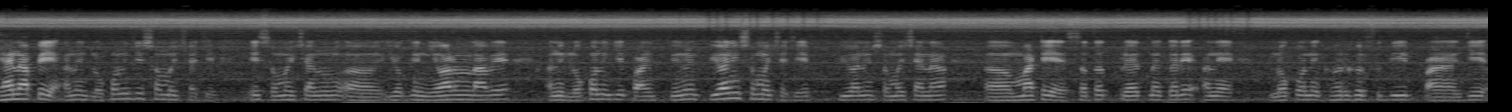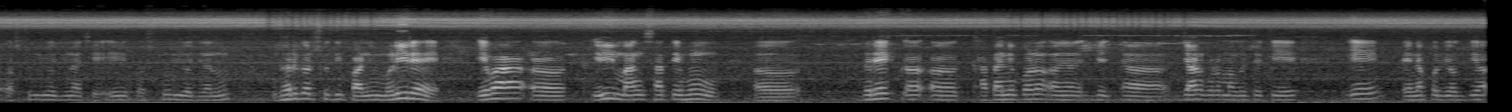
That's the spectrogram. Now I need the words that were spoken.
ધ્યાન આપે અને લોકોની જે સમસ્યા છે એ સમસ્યાનું યોગ્ય નિવારણ લાવે અને લોકોની જે પાણી પીવાની સમસ્યા છે એ પીવાની સમસ્યાના માટે સતત પ્રયત્ન કરે અને લોકોને ઘર ઘર સુધી જે અસ્તુલ યોજના છે એ અસ્તુલ યોજનાનું ઘર ઘર સુધી પાણી મળી રહે એવા એવી માંગ સાથે હું દરેક ખાતાને પણ જાણ કરવા માગું છું કે એ એના પર યોગ્ય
